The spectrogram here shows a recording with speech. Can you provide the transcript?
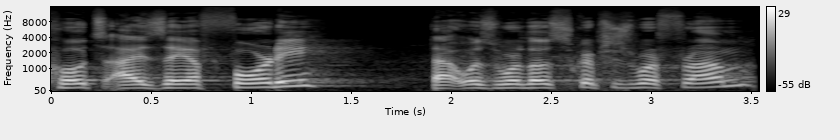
quotes Isaiah 40. That was where those scriptures were from.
